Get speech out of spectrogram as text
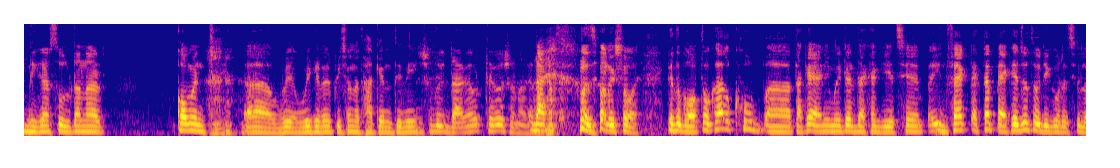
নিগার সুলতানার কমেন্ট্রি উইকেটের পিছনে থাকেন তিনি। শুধু ডাগ আউট থেকেও শোনা যায়। শোনা যায় অনেক সময়। কিন্তু গতকাল খুব তাকে অ্যানিমেটেড দেখা গিয়েছে। ইনফ্যাক্ট একটা প্যাকেজও তৈরি করেছিল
